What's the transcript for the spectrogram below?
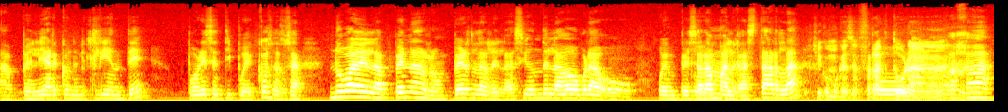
a pelear con el cliente por ese tipo de cosas. O sea, no vale la pena romper la relación de la obra o, o empezar a malgastarla. Sí, como que se fractura, o- ¿no? Ajá,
